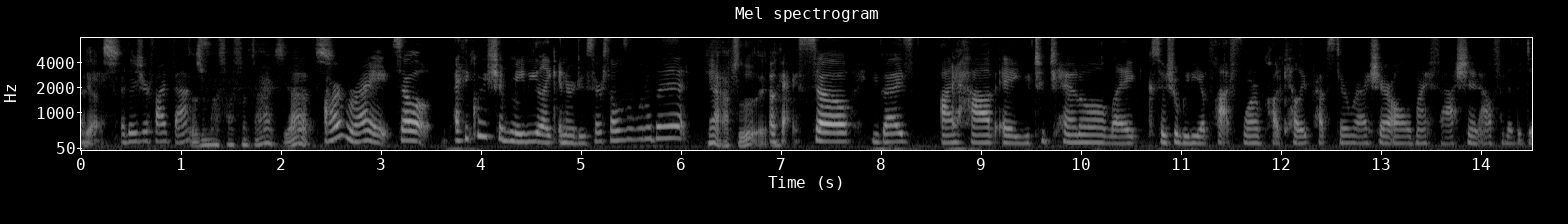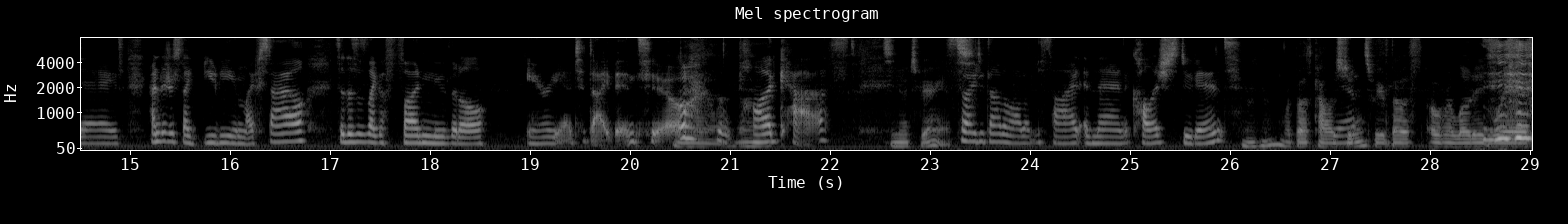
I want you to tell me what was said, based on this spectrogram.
Okay. Yes. Are those your five facts? My five fun facts. Yes. All right. So I think we should maybe like introduce ourselves a little bit. Yeah, absolutely. Okay. So you guys, I have a YouTube channel, like social media platform called Kelly Prepster, where I share all of my fashion, outfit of the days, kind of just like beauty and lifestyle. So this is like a fun new little area to dive into. little yeah. podcast. It's a new experience. So I do that a lot on the side, and then college student. hmm We're both college Yep. students. We're both overloaded with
